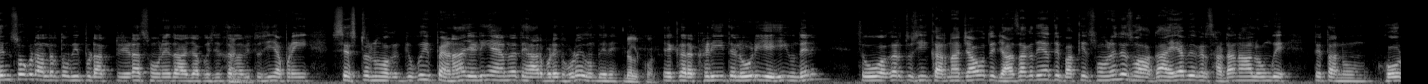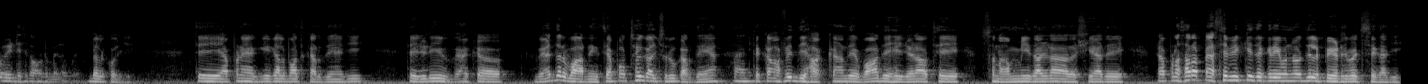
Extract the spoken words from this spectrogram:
300 ਕੁ ਡਾਲਰ ਤੋਂ ਵੀ ਪ੍ਰੋਡਕਟ ਜਿਹੜਾ ਸੋਨੇ ਦਾ ਜਾਂ ਕਿਸੇ ਤਰ੍ਹਾਂ ਵੀ। ਤੁਸੀਂ ਆਪਣੀ ਸਿਸਟਰ ਨੂੰ ਅਗਰ ਕਿਉਂਕਿ ਭੈਣਾਂ ਜਿਹੜੀਆਂ ਉਹਨਾਂ ਦੇ ਤਿਉਹਾਰ ਬੜੇ ਥੋੜੇ ਹੁੰਦੇ ਨੇ। ਬਿਲਕੁਲ। ਇੱਕ ਰੱਖੜੀ ਤੇ ਲੋਹੜੀ ਇਹੀ ਹੁੰਦੇ ਨੇ। ਸੋ ਅਗਰ ਤੁਸੀਂ ਕਰਨਾ ਚਾਹੋ ਤੇ ਜਾ ਸਕਦੇ ਆ ਤੇ ਬਾਕੀ ਸੋਨੇ ਦੇ ਸੁਹਾਗਾ ਇਹ ਆ ਵੀ ਅਗਰ ਸਾਡਾ ਨਾਲ ਹੋਵੋਗੇ ਤੇ ਤੁਹਾਨੂੰ ਹੋਰ ਵੀ ਡਿਸਕਾਊਂਟ ਮਿਲੂਗਾ ਬਿਲਕੁਲ ਜੀ। ਤੇ ਆਪਣੇ ਅੱਗੇ ਗੱਲਬਾਤ ਕਰਦੇ ਹਾਂ ਜੀ। ਤੇ ਜਿਹੜੀ ਇੱਕ ਵੈਦਰ ਵਾਰਨਿੰਗ ਸੀ ਆਪਾਂ ਉੱਥੋਂ ਹੀ ਗੱਲ ਸ਼ੁਰੂ ਕਰਦੇ ਹਾਂ। ਹਾਂਜੀ। ਤੇ ਕਾਫੀ ਦਹਾਕਿਆਂ ਦੇ ਬਾਅਦ ਇਹ ਜਿਹੜਾ ਉੱਥੇ ਸੁਨਾਮੀ ਦਾ ਜਿਹੜਾ ਰਸ਼ੀਆ ਦੇ ਆਪਣਾ ਸਾਰਾ ਪੈਸੀਫਿਕ ਹੀ ਤਕਰੀਬਨ ਉਹਦੀ ਲਪੇਟ ਦੇ ਵਿੱਚ ਸੀਗਾ ਜੀ।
